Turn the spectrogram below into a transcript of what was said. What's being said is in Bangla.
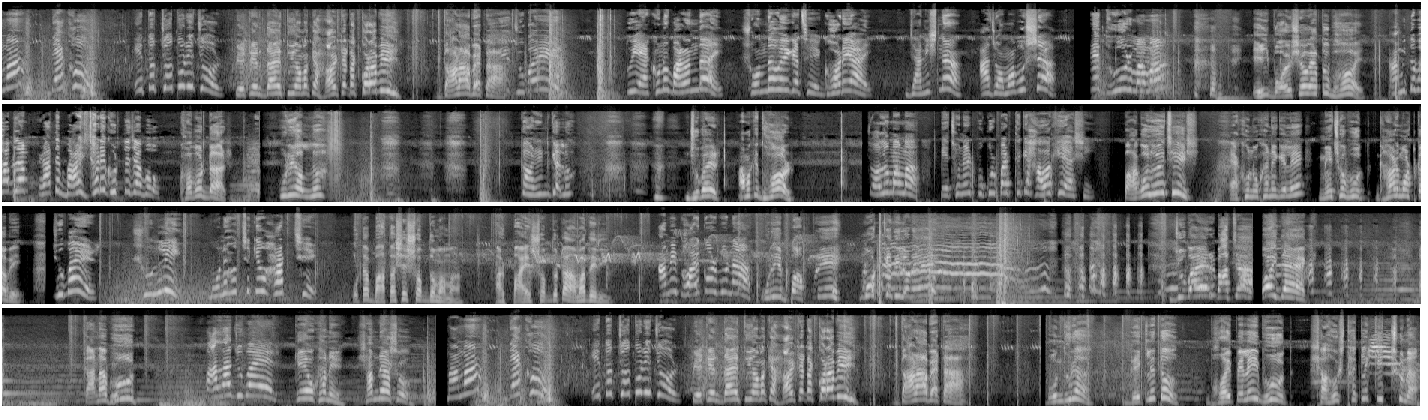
মামা দেখো এ তো চতুরি চোর। পেটের দায়ে তুই আমাকে হার্ট অ্যাটাক করাবি? দাঁড়া বেটা। জুবাইর তুই এখনও বারান্দায়? সন্ধ্যা হয়ে গেছে ঘরে আয়। জানিস না আজ অমাবস্যা? আরে ধুর মামা। এই বয়সেও এত ভয়? আমি তো ভাবলাম রাতে বাঁশ ঝাড়ে ঘুরতে যাব। খবরদার। ওরে আল্লাহ। কারেন্ট গেল। জুবাইর আমাকে ধর। চলো মামা পেছনের পুকুর পাড় থেকে হাওয়া খেয়ে আসি। পাগল হয়েছিস? এখন ওখানে গেলে মেছো ভূত ঘাড় মটকাবে। জুবাইর শুনলি? মনে হচ্ছে কেউ হাঁটছে। ওটা বাতাসের শব্দ মামা আর পায়ের শব্দটা আমাদেরই। আমি ভয় করব না। ওরে বাপরে মটকে দিল রে। জুবায়ের বাঁচা। ওই দেখ। কানা ভূত। পালা জুবায়ের কে ওখানে? সামনে আসো। মামা দেখো এ তো চতুরি চোর। পেটের দায়ে তুই আমাকে হার্ট অ্যাটাক করাবি? দাঁড়া বেটা। বন্ধুরা দেখলে তো? ভয় পেলেই ভূত সাহস থাকলে কিচ্ছু না।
